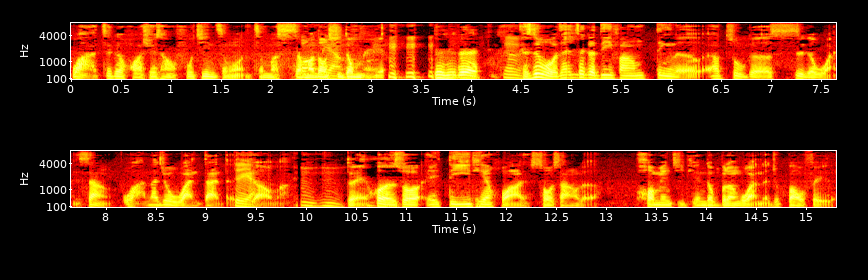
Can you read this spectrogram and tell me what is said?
哇，这个滑雪场附近怎么怎么什么东西都没有？对对对。嗯。可是我在这个地方定了要住个四个晚上，哇，那就完蛋了，你知道吗？嗯嗯。对，或者说，哎，第一天滑受伤了。后面几天都不能玩了，就报废了。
